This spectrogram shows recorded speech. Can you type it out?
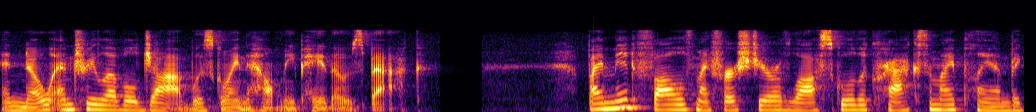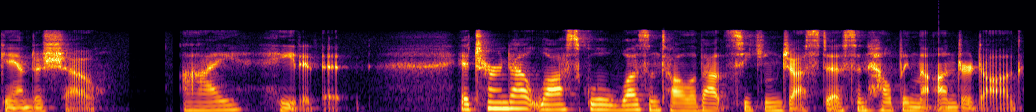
and no entry level job was going to help me pay those back. By mid fall of my first year of law school, the cracks in my plan began to show. I hated it. It turned out law school wasn't all about seeking justice and helping the underdog,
